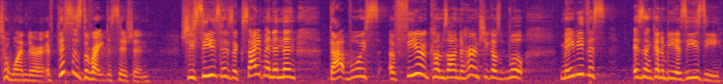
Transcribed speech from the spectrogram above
to wonder if this is the right decision. She sees his excitement, and then that voice of fear comes onto her, and she goes, Well, maybe this isn't going to be as easy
